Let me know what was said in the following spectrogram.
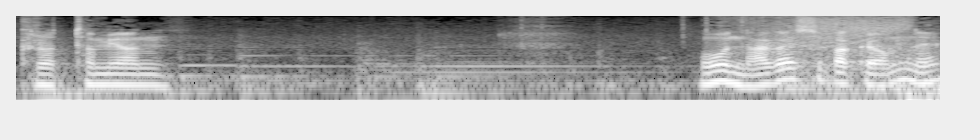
그렇다면 오 나갈 수밖에 없네.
